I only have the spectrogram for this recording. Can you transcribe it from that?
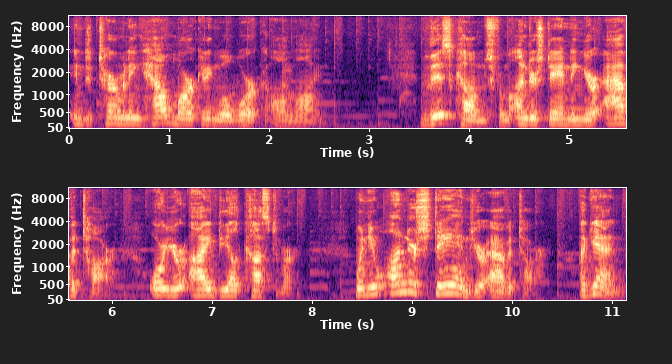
in determining how marketing will work online. This comes from understanding your avatar or your ideal customer. When you understand your avatar, again,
